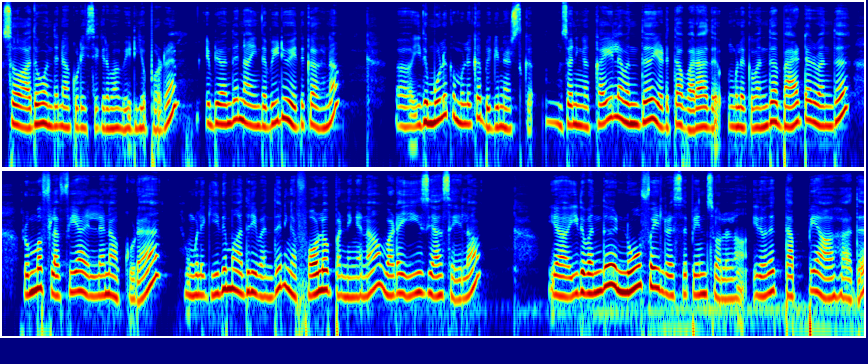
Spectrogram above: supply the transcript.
ஸோ அதுவும் வந்து நான் கூடிய சீக்கிரமாக வீடியோ போடுறேன். இப்படி வந்து நான் இந்த வீடியோ எதுக்காகனா இது முழுக்க முழுக்க பிகினர்ஸ்க்கு ஸோ நீங்கள் கையில் வந்து எடுத்தால் வராது. உங்களுக்கு வந்து பேட்டர் வந்து ரொம்ப ஃப்ளஃபியாக இல்லைன்னா கூட உங்களுக்கு இது மாதிரி வந்து நீங்கள் ஃபாலோ பண்ணிங்கன்னா வடை ஈஸியாக செய்யலாம். இது வந்து நோ ஃபெயில் ரெசிபின்னு சொல்லலாம். இது வந்து தப்பே ஆகாது.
